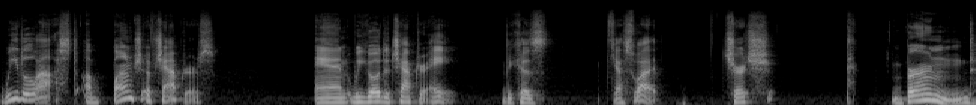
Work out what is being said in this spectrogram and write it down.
We lost a bunch of chapters. And we go to chapter 8 because guess what? Church burned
